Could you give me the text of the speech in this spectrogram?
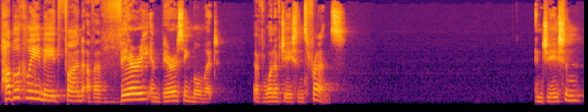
publicly made fun of a very embarrassing moment of one of Jason's friends. And Jason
